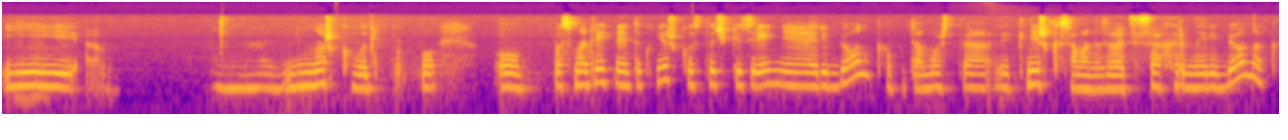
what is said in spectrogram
и э, немножко вот посмотреть на эту книжку с точки зрения ребенка, потому что книжка сама называется «Сахарный ребенок»,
